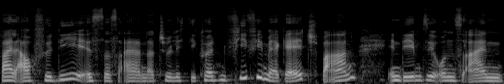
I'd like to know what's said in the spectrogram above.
weil auch für die ist das natürlich, die könnten viel, viel mehr Geld sparen, indem sie uns ein,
